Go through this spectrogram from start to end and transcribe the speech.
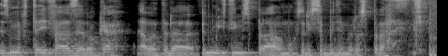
sme v tej fáze roka, ale teda príďme k tým správom, o ktorých sa budeme rozprávať.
